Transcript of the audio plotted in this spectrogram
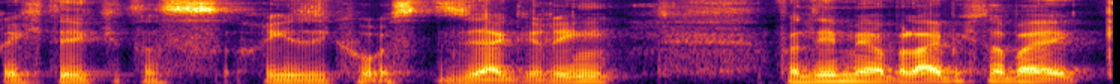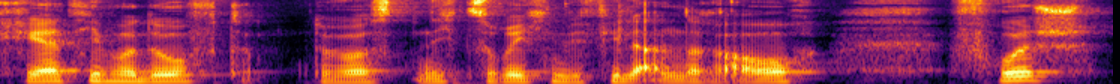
Richtig, das Risiko ist sehr gering. Von dem her bleibe ich dabei. Kreativer Duft. Du wirst nicht so riechen wie viele andere auch. Frisch,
